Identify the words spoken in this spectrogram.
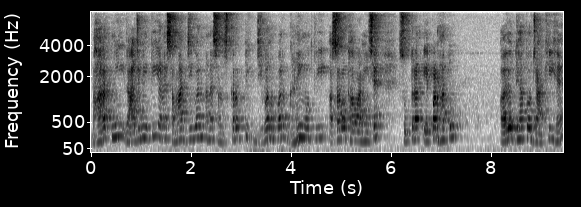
ભારતની રાજનીતિ અને સમાજ જીવન અને સાંસ્કૃતિક જીવન ઉપર ઘણી મોટી અસરો થવાની છે. સૂત્ર એ પણ હતું, અયોધ્યા તો ઝાંખી હૈ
